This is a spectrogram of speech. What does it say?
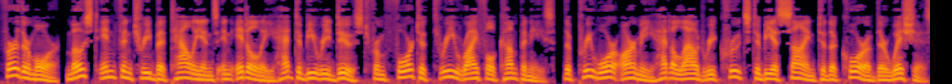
Furthermore, most infantry battalions in Italy had to be reduced from four to three rifle companies. The pre war army had allowed recruits to be assigned to the corps of their wishes.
